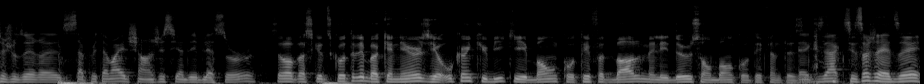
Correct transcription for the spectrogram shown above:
je veux dire, euh, ça peut tellement être changé s'il y a des blessures. C'est vrai, parce que du côté des Buccaneers, il n'y a aucun QB qui est bon côté football, mais les deux sont bons côté fantasy. Exact, c'est ça que j'allais dire.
